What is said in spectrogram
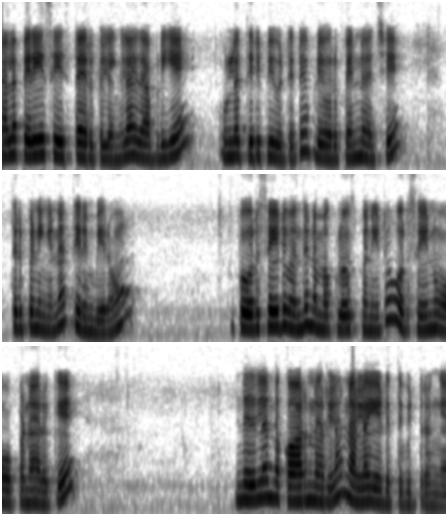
நல்லா பெரிய சைஸ் தான் இருக்குது இல்லைங்களா? இதை அப்படியே உள்ளே திருப்பி விட்டுட்டு இப்படி ஒரு பென் வச்சு திருப்பினீங்கன்னா திரும்பிடும் இப்போ ஒரு சைடு வந்து நம்ம க்ளோஸ் பண்ணிவிட்டு ஒரு சைடும் ஓப்பனாக இருக்குது இந்த இதில் இந்த கார்னர்லாம் நல்லா எடுத்து விட்டுருங்க.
